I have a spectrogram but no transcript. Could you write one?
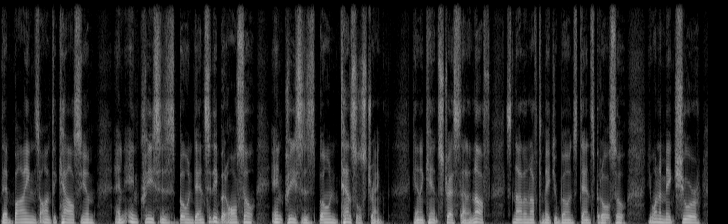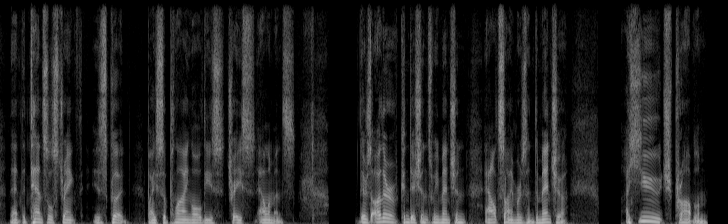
that binds onto calcium and increases bone density, but also increases bone tensile strength. Again, I can't stress that enough. It's not enough to make your bones dense, but also you want to make sure that the tensile strength is good by supplying all these trace elements. There's other conditions we mentioned, Alzheimer's and dementia, a huge problem.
